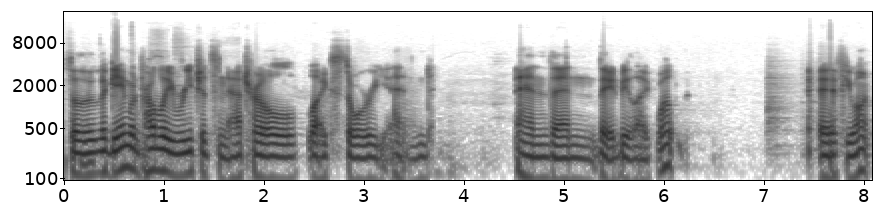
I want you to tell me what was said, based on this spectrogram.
So the, the game would probably reach its natural like story end, and then they'd be like, "Well, if you want,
